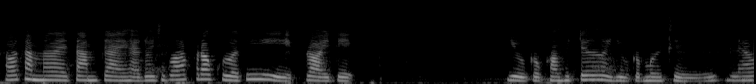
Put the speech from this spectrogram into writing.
เขาทำอะไรตามใจค่ะ โดยเฉพาะครอบครัวที่ปล่อยเด็ก อยู่กับคอมพิวเตอร์อยู่กับมือถือ แล้ว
